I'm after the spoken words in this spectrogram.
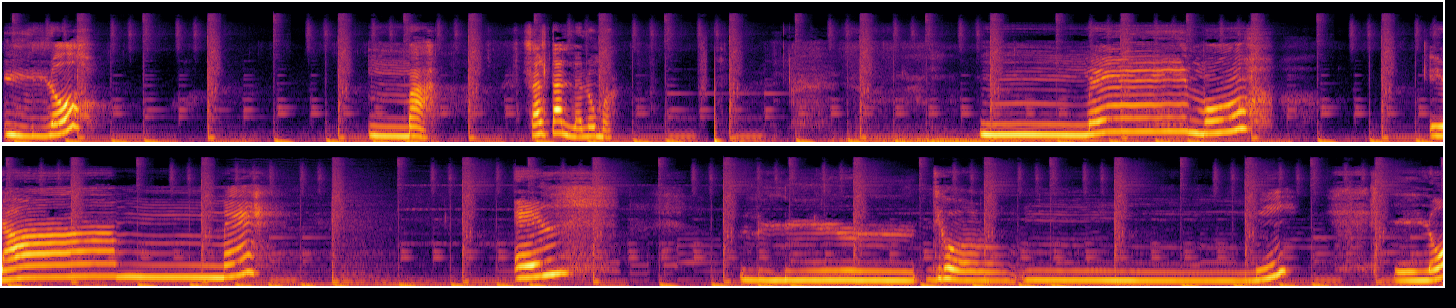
lo, ma. Salta la loma. Memo. La me. El. Digo. Mi. Lo.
